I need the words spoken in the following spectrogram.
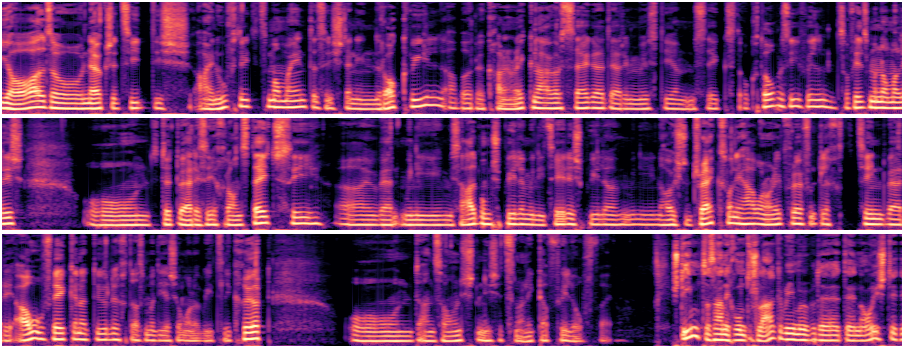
Ja, also in nächster Zeit ist ein Auftritt im Moment, das ist dann in Rockville, aber kann ich nicht genau was sagen, der müsste am 6. Oktober sein, so viel es mir nochmal ist. Und dort werde ich sicher on Stage sein, äh, werde meine, mein Album spielen, meine CD spielen, meine neuesten Tracks, die ich habe, die noch nicht veröffentlicht sind, werde ich auch auflegen natürlich, dass man die schon mal ein bisschen hört. Und ansonsten ist jetzt noch nicht viel offen. Ja. Stimmt, das habe ich unterschlagen, wie man über den, den neuesten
